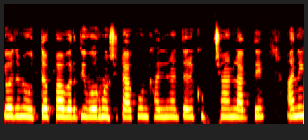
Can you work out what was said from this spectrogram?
किंवा तुम्ही उत्तप्पावरती वरून अशी टाकून खाल्ली ना तरी खूप छान लागते. आणि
